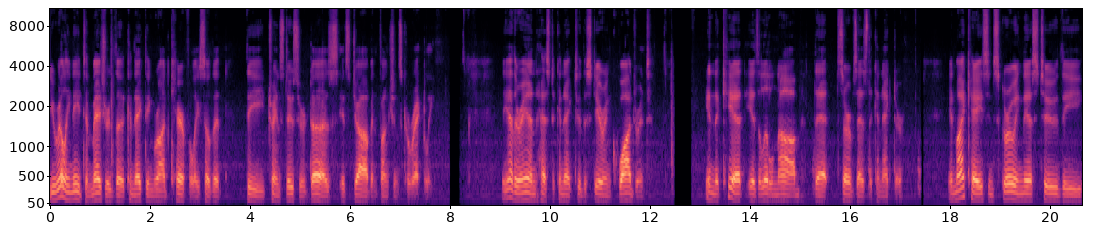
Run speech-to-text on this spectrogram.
You really need to measure the connecting rod carefully so that the transducer does its job and functions correctly. The other end has to connect to the steering quadrant. In the kit is a little knob that serves as the connector. In my case, in screwing this to the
